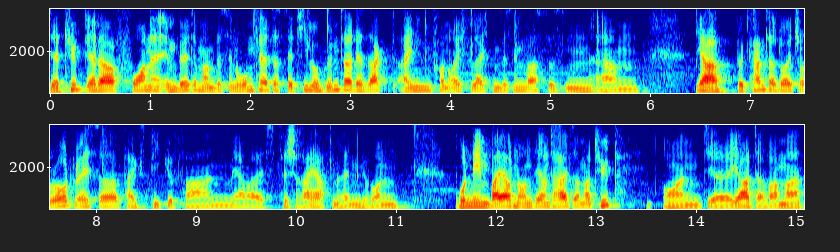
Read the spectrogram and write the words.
Der Typ, der da vorne im Bild immer ein bisschen rumfährt, das ist der Thilo Günther, der sagt einigen von euch vielleicht ein bisschen was. Das ist ein ähm, ja, bekannter deutscher Road Racer, Pikes Peak gefahren, mehrmals Fischereihafenrennen gewonnen und nebenbei auch noch ein sehr unterhaltsamer Typ. Und äh, ja, da waren wir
